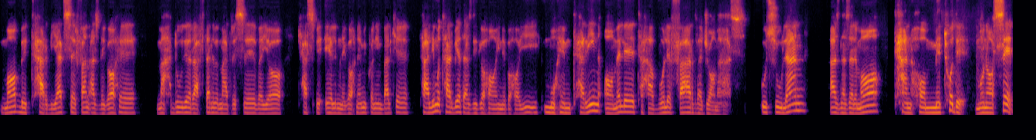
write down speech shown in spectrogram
ما به تربیت صرفا از نگاه محدود رفتن به مدرسه و یا کسب علم نگاه نمی کنیم بلکه تعلیم و تربیت از دیدگاه آین بهایی مهمترین عامل تحول فرد و جامعه است. اصولا از نظر ما تنها متد مناسب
